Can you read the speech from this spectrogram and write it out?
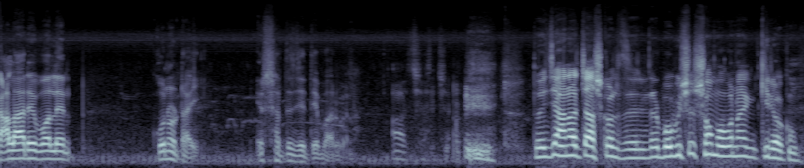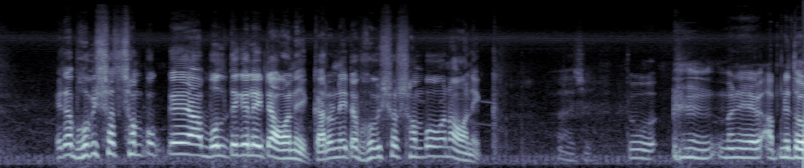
কালারে বলেন, কোনোটাই এর সাথে যেতে পারবে না। আচ্ছা আচ্ছা। তো এই যে আনার চাষ করতেছেন, এটার ভবিষ্যৎ সম্ভাবনা কীরকম? এটা ভবিষ্যৎ সম্পর্কে বলতে গেলে এটা অনেক কারণ এটা ভবিষ্যৎ সম্ভাবনা অনেক। আচ্ছা তো মানে আপনি তো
